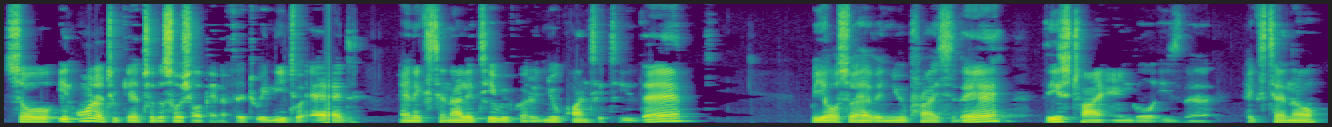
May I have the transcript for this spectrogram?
So in order to get to the social benefit, we need to add an externality. We've got a new quantity there. We also have a new price there. This triangle is the external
